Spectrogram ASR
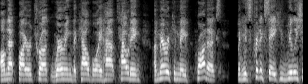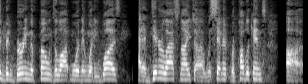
on that fire truck wearing the cowboy hat, touting American made products. But his critics say he really should have been burning the phones a lot more than what he was. Had a dinner last night uh, with Senate Republicans uh,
